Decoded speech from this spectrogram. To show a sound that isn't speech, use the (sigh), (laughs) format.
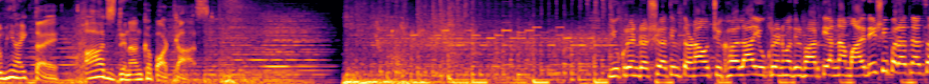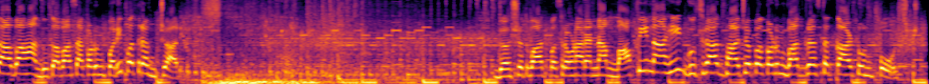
तुम्ही ऐकताय आज दिनांक पॉडकास्ट युक्रेन रशियातील तणाव चिघळला युक्रेनमधील भारतीयांना मायदेशी परतण्याचं आवाहन दूतावासाकडून परिपत्रक जारी. दहशतवाद पसरवणाऱ्यांना माफी नाही गुजरात भाजपकडून वादग्रस्त कार्टून पोस्ट.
